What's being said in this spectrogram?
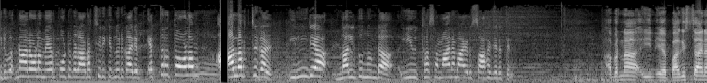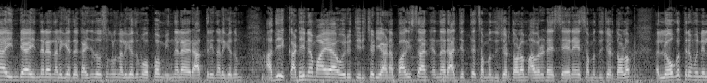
ഇരുപത്തിനാലോളം എയർപോർട്ടുകൾ അടച്ചിരിക്കുന്ന ഒരു കാര്യം. എത്രത്തോളം അലർട്ടുകൾ ഇന്ത്യ നൽകുന്നുണ്ട് ഈ യുദ്ധ സമാനമായ ഒരു സാഹചര്യത്തിൽ? അപർണ പാകിസ്ഥാന ഇന്ത്യ ഇന്നലെ നൽകിയത് കഴിഞ്ഞ ദിവസങ്ങൾ നൽകിയതും ഒപ്പം ഇന്നലെ രാത്രി നൽകിയതും അതികഠിനമായ ഒരു തിരിച്ചടിയാണ്. പാകിസ്ഥാൻ എന്ന രാജ്യത്തെ സംബന്ധിച്ചിടത്തോളം അവരുടെ സേനയെ സംബന്ധിച്ചിടത്തോളം ലോകത്തിന് മുന്നിൽ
